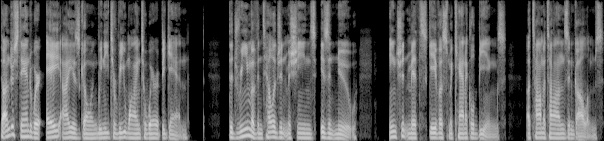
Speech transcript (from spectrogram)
To understand where AI is going, we need to rewind to where it began. The dream of intelligent machines isn't new. Ancient myths gave us mechanical beings, automatons and golems.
